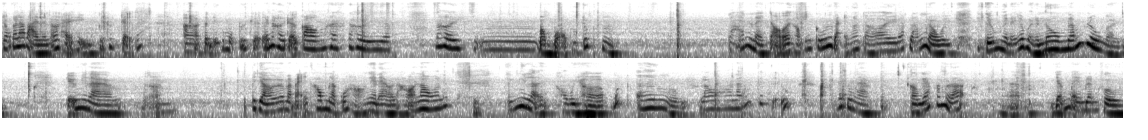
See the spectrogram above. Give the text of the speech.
Trong cái lá bài này nó thể hiện một cái đứa trẻ à, tình yêu của một đứa trẻ nó hơi trẻ con ha nó hơi ờ, nó hơi um, bồng bột một chút cái này nè trời ơi không cưới bạn nó trời ơi đắt lắm rồi. Kiểu người này giống mình nôn lắm luôn rồi. Kiểu như là uh, bây giờ mà bạn không là của họ ngày nào là họ lo lắm. Kiểu như là hồi hộp bất an rồi lo lắng cái kiểu. Nói chung là còn gấp lắm rồi đó. À, dẫn em lên phường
